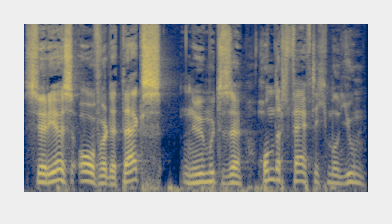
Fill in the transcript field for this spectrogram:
serieus over de tax. Nu moeten ze 150 miljoen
